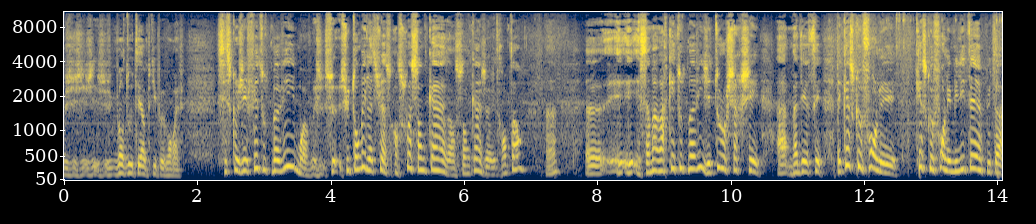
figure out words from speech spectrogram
je, m'en doutais un petit peu. Bon, bref. C'est ce que j'ai fait toute ma vie, moi. Je, suis tombé là-dessus en 75. En 75, j'avais 30 ans. Hein. Euh, et, ça m'a marqué toute ma vie. J'ai toujours cherché à m'adresser. Mais qu'est-ce que font les, qu'est-ce que font les militaires, putain?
